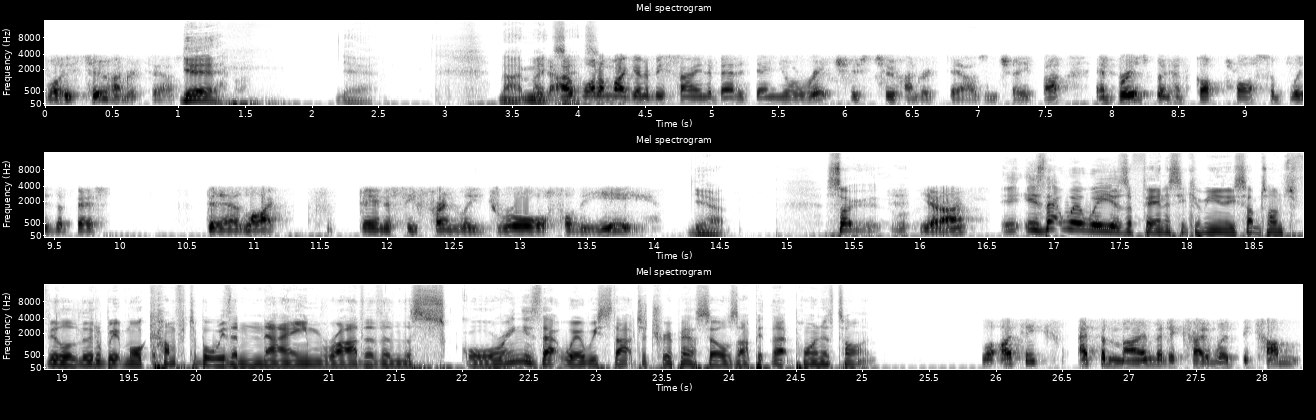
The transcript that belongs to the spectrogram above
Well, he's 200,000. Yeah. Yeah. No, it You makes know, sense. what am I going to be saying about a Daniel Rich who's two hundred thousand cheaper? And Brisbane have got possibly the best, uh, like fantasy friendly draw for the year. yeah. So You know, Is that where we as a fantasy community sometimes feel a little bit more comfortable with a name rather than the scoring? Is that where we start to trip ourselves up at that point of time? well, I think at the moment, okay, we've become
